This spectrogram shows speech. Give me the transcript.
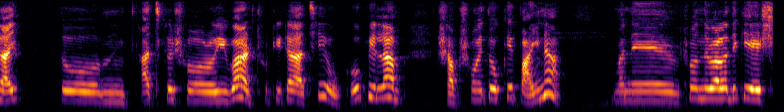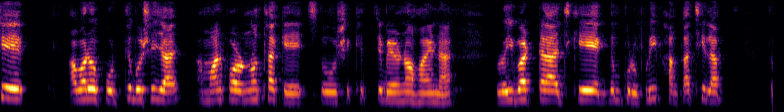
যাই। তো আজকে রবিবার ছুটিটা আছে ওকেও পেলাম। সব সময় তো ওকে পাই না। মানে সন্ধেবেলা দিকে এসে আবারও পড়তে বসে যায়। আমার পড়ানো থাকে, তো সেক্ষেত্রে বেরোনো হয় না। রবিবারটা আজকে একদম পুরোপুরি ফাঁকা ছিলাম। তো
